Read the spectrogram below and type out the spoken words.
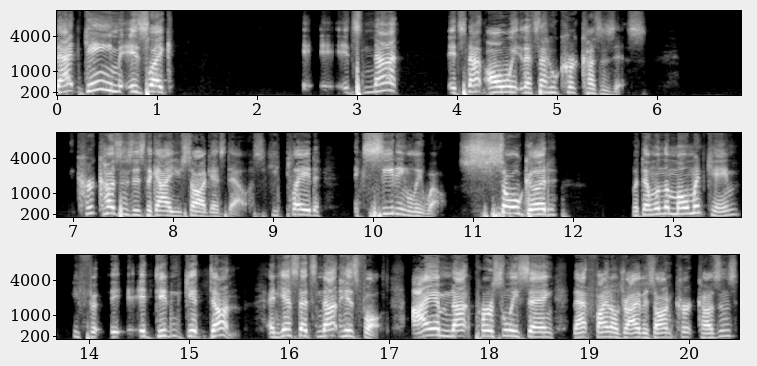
that game is like it's not it's not always that's not who Kirk Cousins is. Kirk Cousins is the guy you saw against Dallas. He played exceedingly well, so good, but then when the moment came, he it, it didn't get done. And yes, that's not his fault. I am not personally saying that final drive is on Kirk Cousins,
